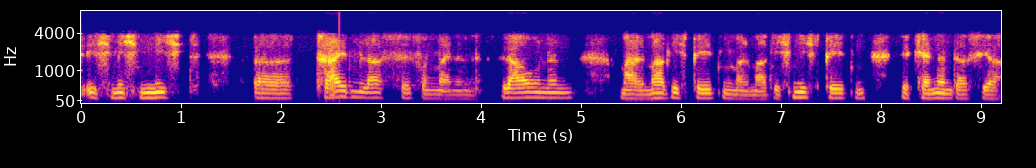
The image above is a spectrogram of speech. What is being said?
ich mich nicht äh, treiben lasse von meinen Launen. Mal mag ich beten, mal mag ich nicht beten. Wir kennen das ja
